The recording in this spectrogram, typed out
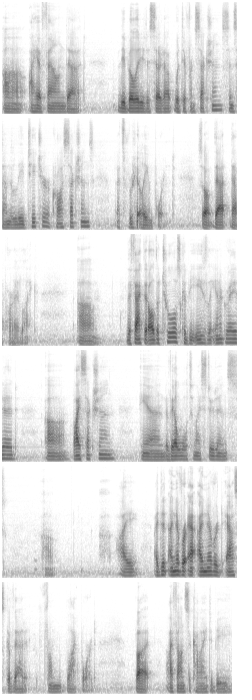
Uh, I have found that the ability to set it up with different sections, since I'm the lead teacher across sections, that's really important. So that, that part I like. Um, the fact that all the tools could be easily integrated uh, by section and available to my students, uh, I, I, did, I, never, I never ask of that from Blackboard. But I found Sakai to be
